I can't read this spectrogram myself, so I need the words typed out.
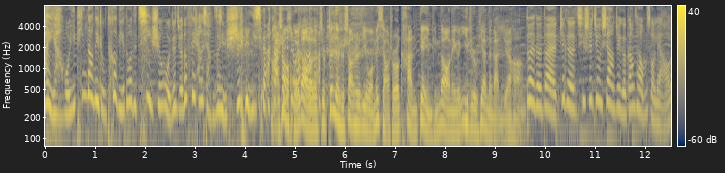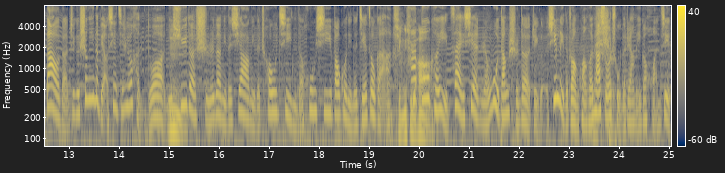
哎呀，我一听到那种特别多的气声，我就觉得非常想自己试一下，马上回到了，就真的是上世纪我们小时候看电影频道那个译制片的感觉哈。对对对，这个其实就像这个刚才我们所聊到的，这个声音的表现其实有很多，你嗯虚的、实的，你的笑、你的抽泣、你的呼吸，包括你的节奏感，情绪它都，可以再现人物当时的这个心理的状况和他所处的这样的一个环境，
